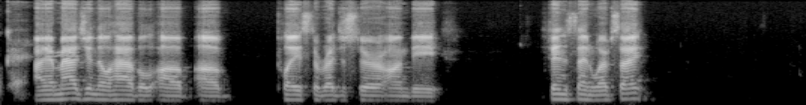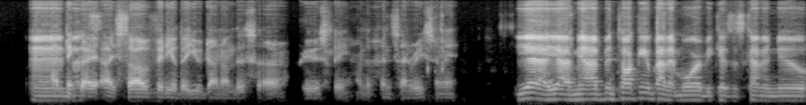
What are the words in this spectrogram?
Okay. I imagine they'll have a, a, a place to register on the FinCEN website. And I think I, I, saw a video that you've done on this uh, previously on the FinCEN recently. Yeah, yeah. I mean, I've been talking about it more because it's kind of new.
